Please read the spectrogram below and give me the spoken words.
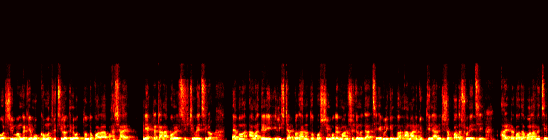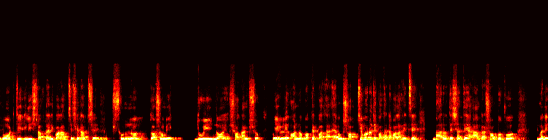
পশ্চিমবঙ্গের যে মুখ্যমন্ত্রী ছিল, তিনি অত্যন্ত কড়া ভাষায় একটা টানাপোড়েনের সৃষ্টি হয়েছিল। এবং আমাদের এই ইলিশটা প্রধানত পশ্চিমবঙ্গের মানুষের জন্য যাচ্ছে। এগুলি কিন্তু আমার যুক্তি না, আমি যেসব কথা শুনেছি। আরেকটা কথা বলা হয়েছে, মোট যে ইলিশ রপ্তানি করা হচ্ছে, সেটা হচ্ছে শূন্য দশমিক দুই নয় শতাংশ। এগুলি অন্য পক্ষের কথা। এবং সবচেয়ে বড় যে কথাটা বলা হয়েছে, ভারতের সাথে আমরা সম্পর্ক মানে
